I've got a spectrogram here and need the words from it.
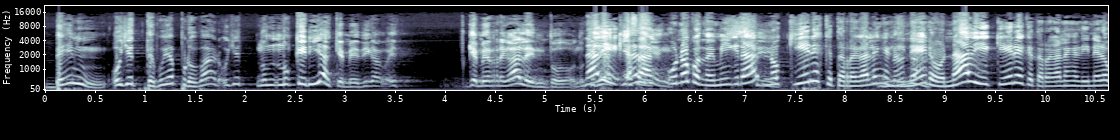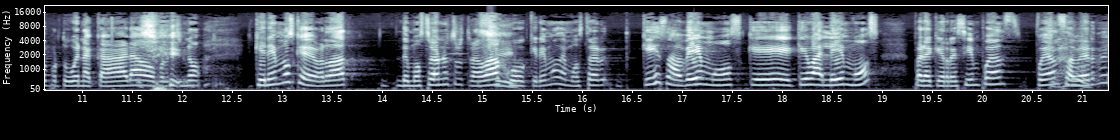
ven, oye, te voy a probar, oye, no, no quería que me digan, "Eh, que me regalen todo. No Nadie, que o sea, alguien- uno cuando emigra Sí. no quieres que te regalen el Nada. dinero. Nadie quiere que te regalen el dinero por tu buena cara o por no. Queremos que de verdad demostrar nuestro trabajo, Sí. queremos demostrar qué sabemos, qué, qué valemos para que recién puedan puedan Claro, saber de,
